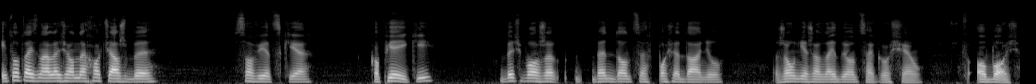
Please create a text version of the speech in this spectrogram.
I tutaj znalezione chociażby sowieckie kopiejki, być może będące w posiadaniu żołnierza znajdującego się w obozie.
